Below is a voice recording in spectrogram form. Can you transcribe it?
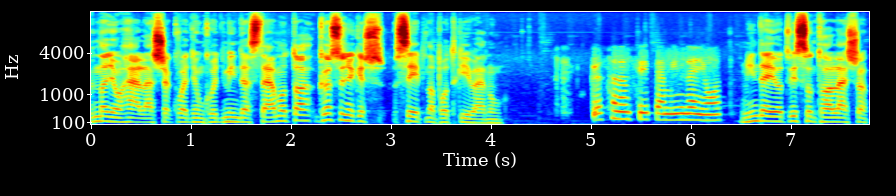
nagyon hálásak vagyunk, hogy mindezt elmondta. Köszönjük, és szép napot kívánunk! Köszönöm szépen, minden jót! Minden jót, viszont hallásra!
